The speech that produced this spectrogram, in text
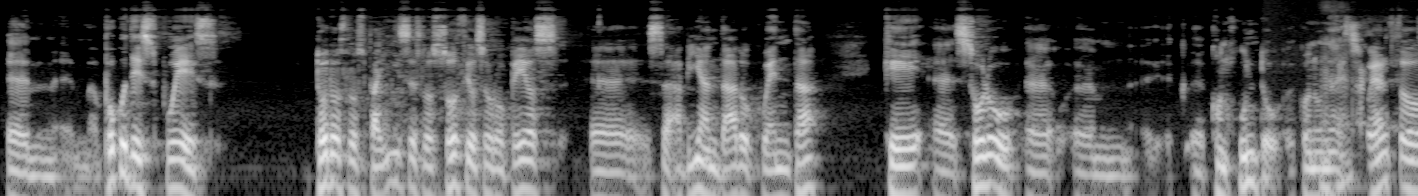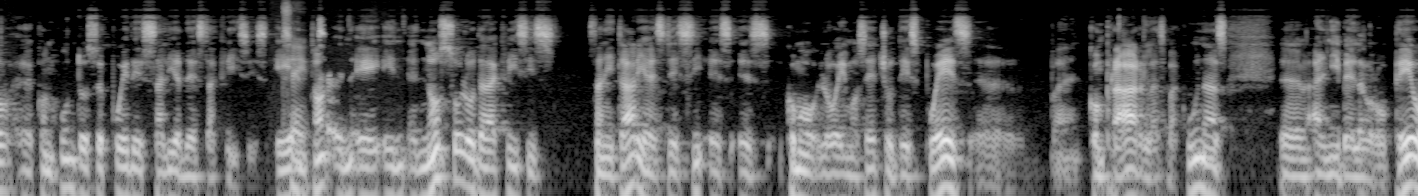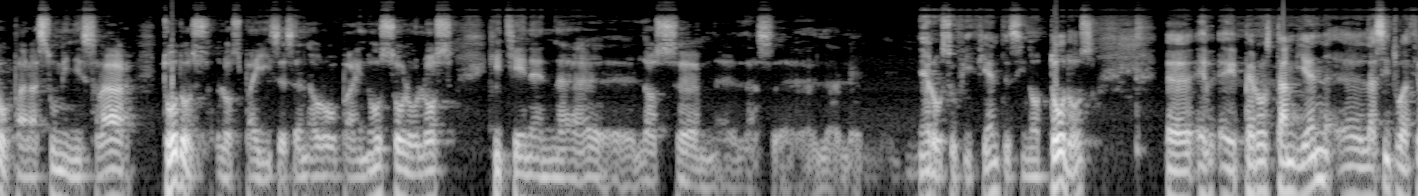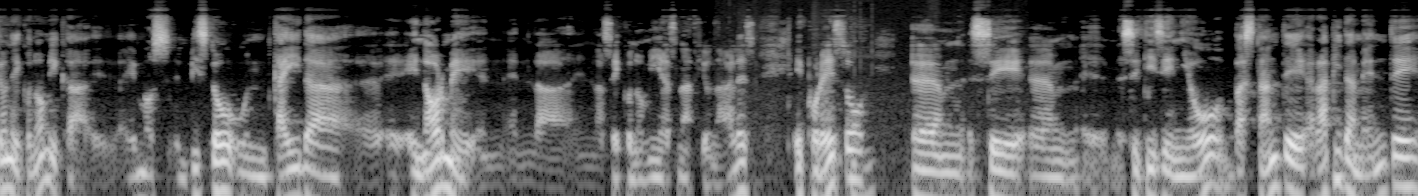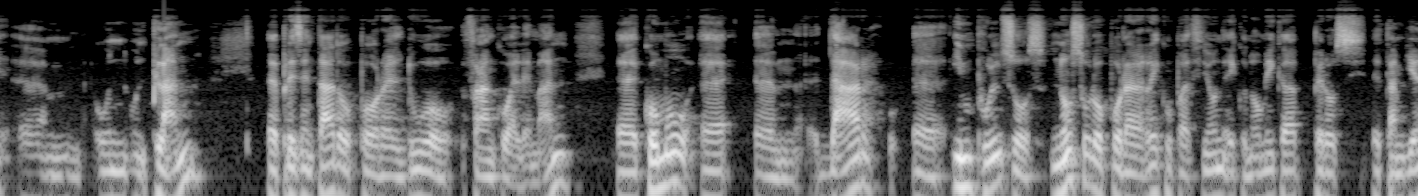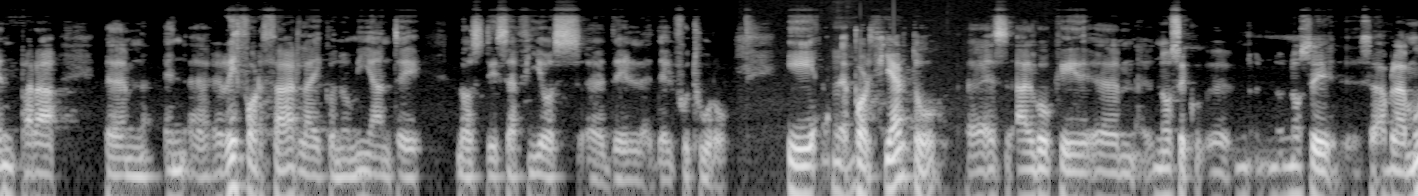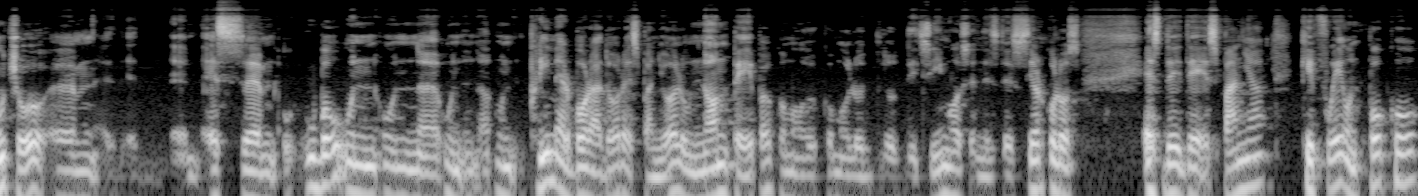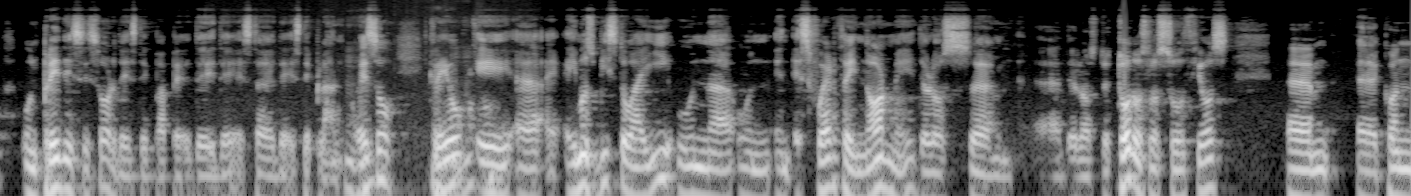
em, poco después, todos los países, los socios europeos, eh, se habían dado cuenta que solo em, eh, conjunto, con un esfuerzo eh, conjunto se puede salir de esta crisis. Y, no solo de la crisis sanitaria, es, decir, es, como lo hemos hecho después, eh, comprar las vacunas al nivel europeo para suministrar todos los países en Europa y no solo los que tienen los, dinero suficiente, sino todos. Eh, eh, eh, pero también la situación económica. Hemos visto una caída enorme en, las economías nacionales y por eso em, se, em, se, diseñó bastante rápidamente em, un, plan presentado por el dúo franco-alemán como dar eh, impulsos no solo por la recuperación económica, pero eh, también para em, eh, reforzar la economía ante los desafíos del, futuro. Y, por cierto, es algo que em, no, se, no, se, se, habla mucho es, em, hubo un, un, un, primer borrador español, un non-paper, como, como lo, decimos en estos círculos, es de, de, España, que fue un poco un predecesor de este, papel, de, de, este, de este plan. Por eso creo que eh, hemos visto ahí un, un, esfuerzo enorme de, los, em, de, los, de todos los socios em, eh, con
